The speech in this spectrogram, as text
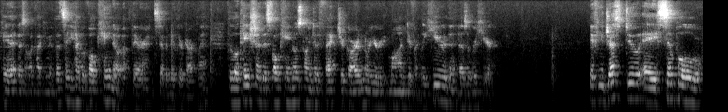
Okay, that doesn't look like a, let's say you have a volcano up there instead of a nuclear power plant. The location of this volcano is going to affect your garden or your lawn differently here than it does over here. If you just do a simple,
